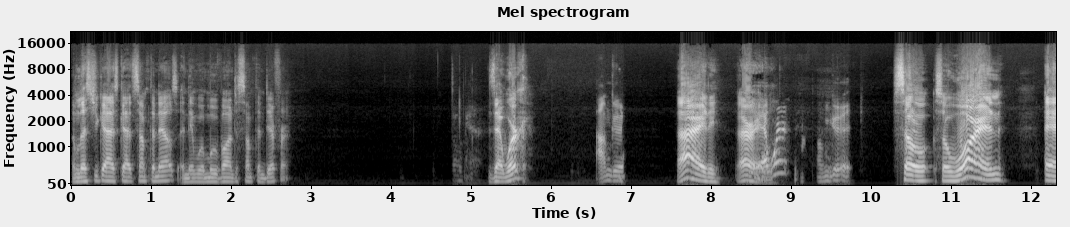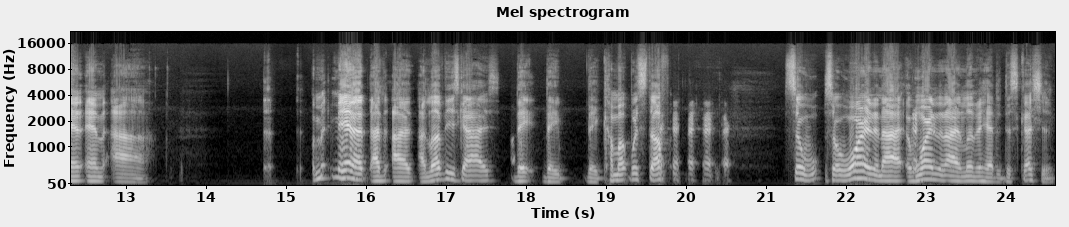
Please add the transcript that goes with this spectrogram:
unless you guys got something else, and then we'll move on to something different. Does that work? I'm good. Alrighty, alrighty. That works. I'm good. So so Warren and and uh man, I, I I love these guys. They they they come up with stuff. So so Warren and I Warren and I and Leonard had a discussion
